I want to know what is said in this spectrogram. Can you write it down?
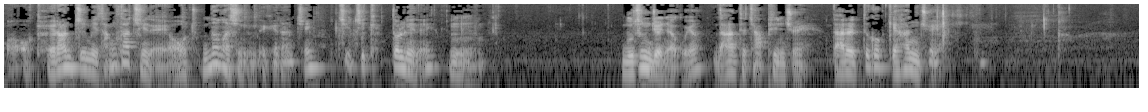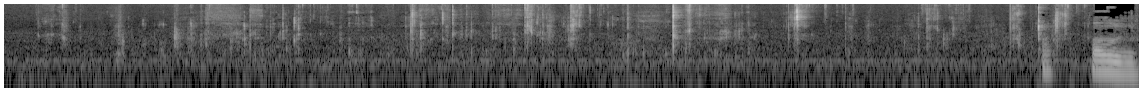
어, 계란찜이 상타치네. 어, 존나 맛있는데, 계란찜. 찌찌 개 떨리네. 음. 무슨 죄냐고요? 나한테 잡힌 죄. 나를 뜨겁게 한 죄. 음.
